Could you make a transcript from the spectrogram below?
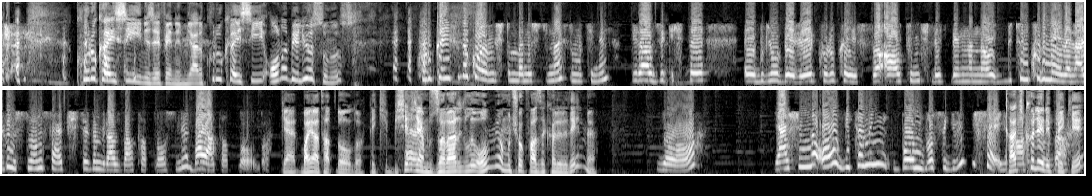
kuru kayısı yiyiniz efendim. Yani kuru kayısıyı ona bölüyorsunuz. Kuru kayısı da koymuştum ben üstüne smoothie'nin. Birazcık işte e, blueberry, kuru kayısı, altın çilek denilen bütün kuru meyvelerden üstüne onu serpiştirdim biraz daha tatlı olsun diye. Bayağı tatlı oldu. Gel bayağı tatlı oldu. Peki bir şey Evet. diyeceğim bu zararlı olmuyor mu çok fazla kalori değil mi? Yo. Yani şimdi o vitamin bombası gibi bir şey Kaç aslında. kalori peki?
